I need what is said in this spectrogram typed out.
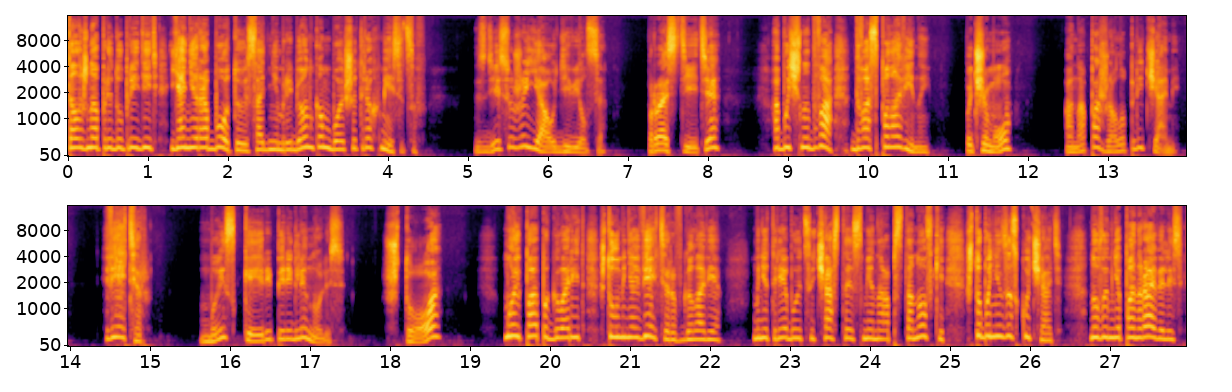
должна предупредить, я не работаю с одним ребенком больше трех месяцев. Здесь уже я удивился. Простите? Обычно два, два с половиной. Почему? Она пожала плечами. Ветер. Мы с Кейри переглянулись. «Что?» «Мой папа говорит, что у меня ветер в голове. Мне требуется частая смена обстановки, чтобы не заскучать. Но вы мне понравились,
